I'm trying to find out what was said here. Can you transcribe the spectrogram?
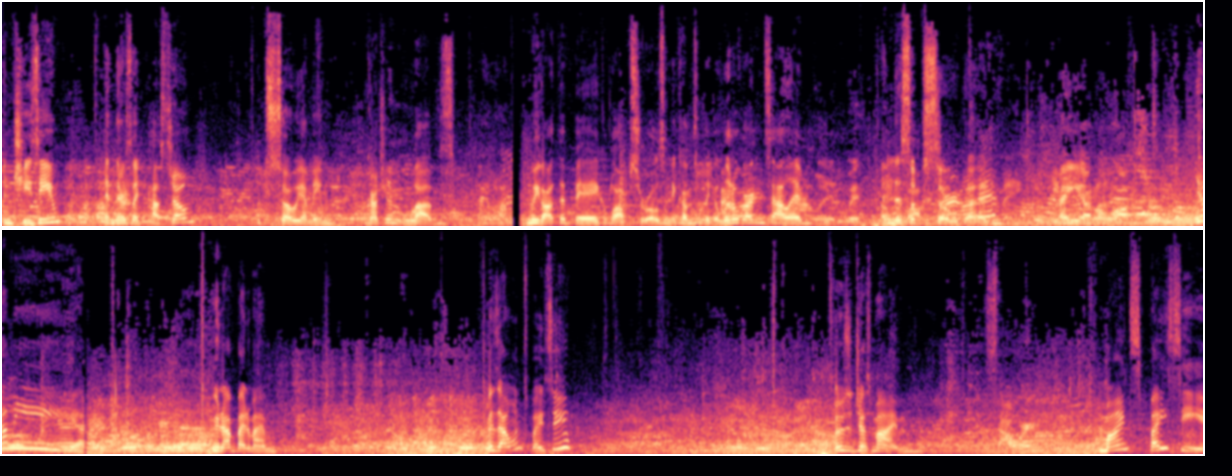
and cheesy and there's like pesto. It's so yummy. Gretchen loves. We got the big lobster rolls and it comes with like a little garden salad and this looks so good. I got a lobster roll. Yummy! You're not biting mine. Is that one spicy? Or is it just mine? It's sour. Mine's spicy.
